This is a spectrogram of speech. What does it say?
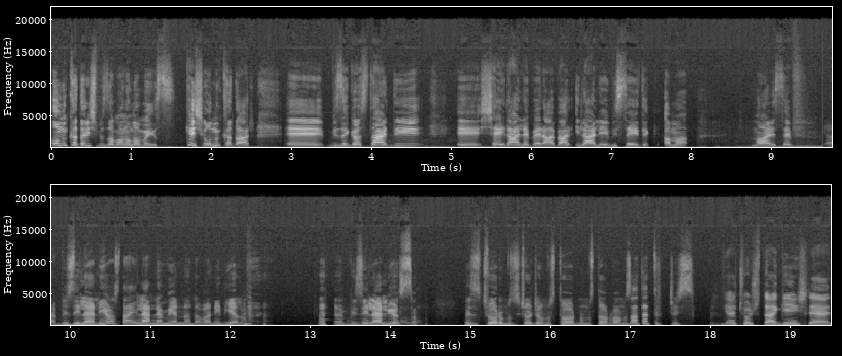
Onun kadar hiçbir zaman olamayız. Keşke onun kadar e, bize gösterdiği e, şeylerle beraber ilerleyebilseydik ama maalesef Ya biz ilerliyoruz da ilerlemeyenler de var ne diyelim. biz ilerliyoruz. Biz çorumuz, çocuğumuz, torunumuz, torbamız Atatürkçüyüz. Ya çocuklar, gençler,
